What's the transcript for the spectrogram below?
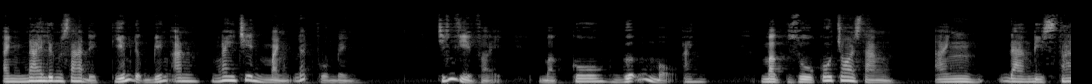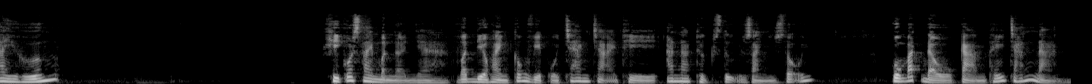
anh nai lưng ra để kiếm được miếng ăn ngay trên mảnh đất của mình. Chính vì vậy mà cô ngưỡng mộ anh, mặc dù cô cho rằng anh đang đi sai hướng. Khi có Simon ở nhà và điều hành công việc của trang trại thì Anna thực sự rảnh rỗi. Cô bắt đầu cảm thấy chán nản.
